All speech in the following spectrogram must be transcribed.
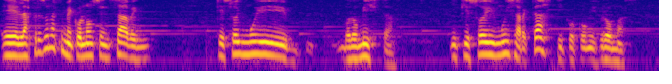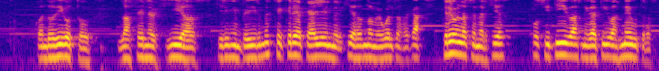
Eh, las personas que me conocen saben que soy muy bromista y que soy muy sarcástico con mis bromas. Cuando digo todo, las energías quieren impedir, no es que crea que haya energías dándome vueltas acá, creo en las energías positivas, negativas, neutras.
